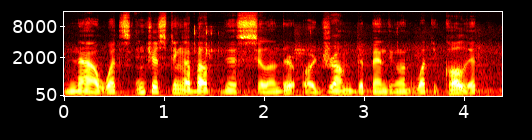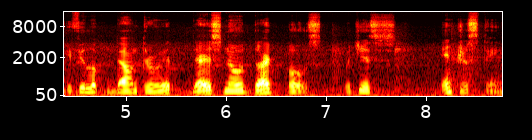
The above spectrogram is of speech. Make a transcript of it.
Now, what's interesting about this cylinder or drum, depending on what you call it, if you look down through it, there is no dart post, which is interesting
